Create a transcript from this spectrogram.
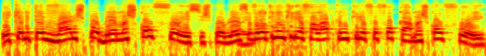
E que ele teve vários problemas. Qual foi esses problemas? Foi. Você falou que não queria falar porque não queria fofocar, mas qual foi?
